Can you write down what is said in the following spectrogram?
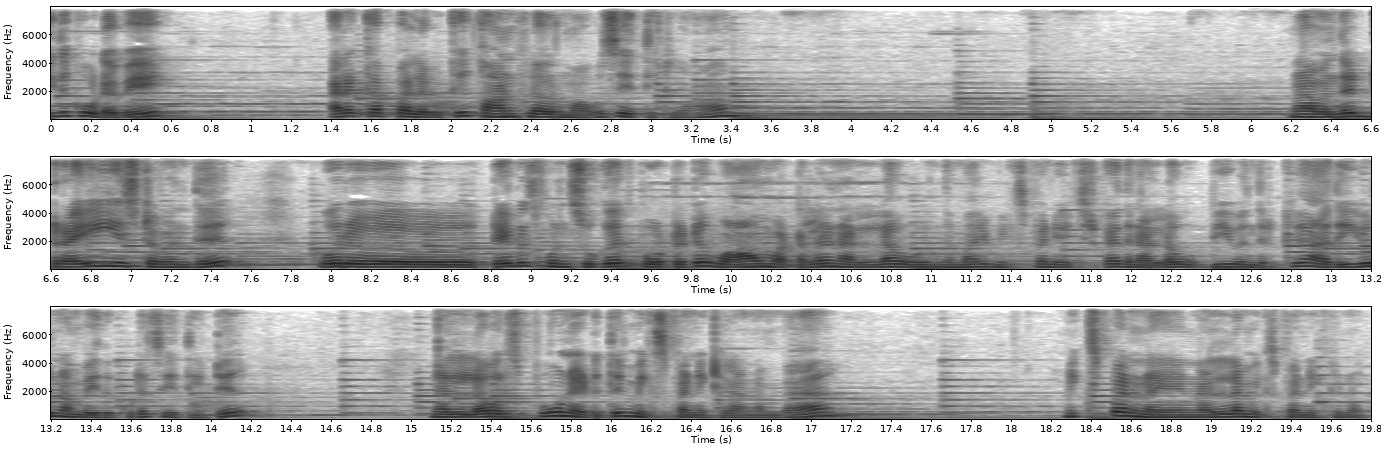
இது கூடவே அரை கப் அளவுக்கு கார்ன்ஃப்ளவர் மாவு சேர்த்திக்கலாம். நான் வந்து ட்ரை ஈஸ்ட்டை வந்து ஒரு டேபிள் ஸ்பூன் சுகர் போட்டுட்டு வாம் வட்டலை நல்லா இந்த மாதிரி மிக்ஸ் பண்ணி வச்சுருக்கேன். அது நல்லா உப்பி வந்திருக்கு. அதையும் நம்ம இது கூட சேர்த்திட்டு நல்லா ஒரு ஸ்பூன் எடுத்து மிக்ஸ் பண்ணிக்கலாம் நம்ம. மிக்ஸ் பண்ண நல்லா மிக்ஸ் பண்ணிக்கணும்.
